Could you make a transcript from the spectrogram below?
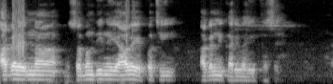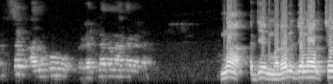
આગળ એમના સંબંધીને આવે પછી આગળની કાર્યવાહી થશે. ના જે મરણ જનાર છે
